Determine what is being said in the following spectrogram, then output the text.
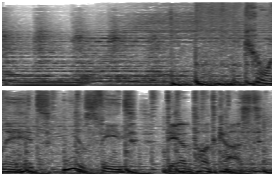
Krone Hits, Newsfeed, der Podcast.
